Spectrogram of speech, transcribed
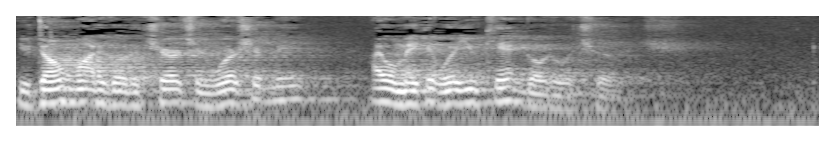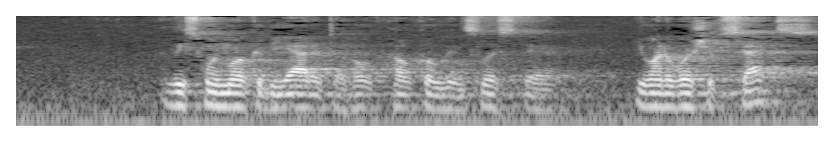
You don't want to go to church and worship me? I will make it where you can't go to a church. At least one more could be added to Hulk Hogan's list there. You want to worship sex?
